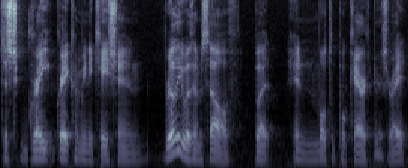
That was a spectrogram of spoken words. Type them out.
Just great, great communication. Really with himself, but in multiple characters, right?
